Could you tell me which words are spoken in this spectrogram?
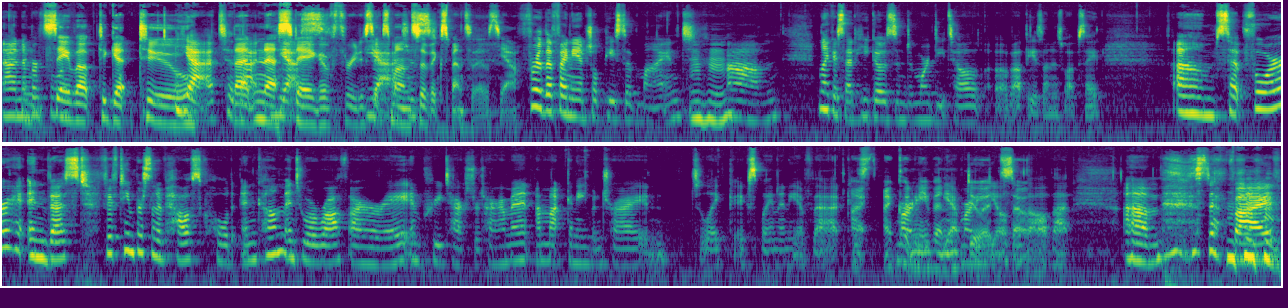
Uh, number and four, save up to get to Yeah, to that, that, nest yes. egg of three to six Yeah, months of expenses. Yeah. for the financial peace of mind. Mm-hmm. Um, like I said, he goes into more detail about these on his website. Um, step four, invest 15% of household income into a Roth IRA and pre-tax retirement. I'm not going to even try and to like explain any of that. I- I couldn't even yeah, do it, deals so. with all of that. Um, step five,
